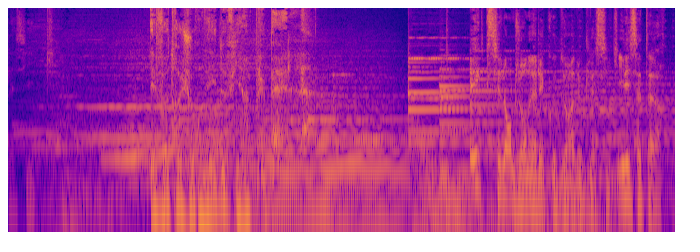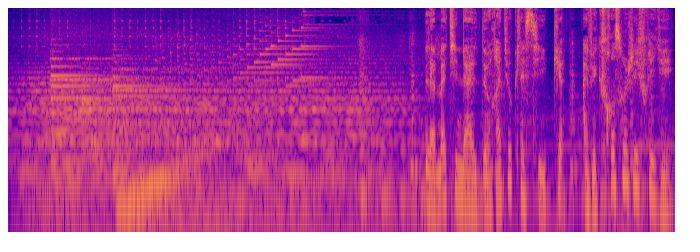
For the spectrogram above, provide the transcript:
Classique. Et votre journée devient plus belle. Excellente journée à l'écoute de Radio Classique. Il est 7 heures. La matinale de Radio Classique avec François Geffrier.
